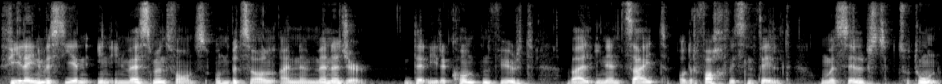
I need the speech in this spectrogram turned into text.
Viele investieren in Investmentfonds und bezahlen einen Manager, der ihre Konten führt, weil ihnen Zeit oder Fachwissen fehlt, um es selbst zu tun.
